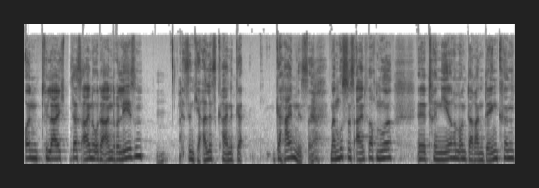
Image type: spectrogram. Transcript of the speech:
Und vielleicht das eine oder andere lesen. Mhm. Das sind ja alles keine Ge Geheimnisse. Ja. Man muss es einfach nur äh, trainieren und daran denken,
